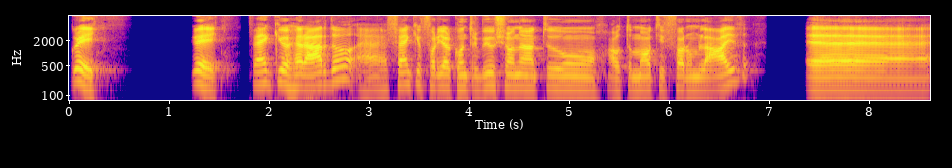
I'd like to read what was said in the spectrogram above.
Great, great. Thank you, Gerardo. Uh, thank you for your contribution uh, to Automotive Forum Live. Uh,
